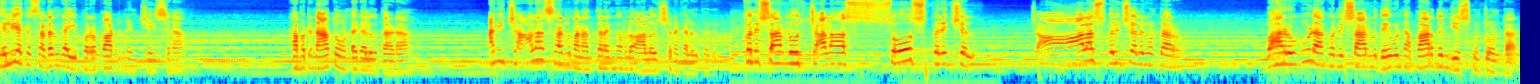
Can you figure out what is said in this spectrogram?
తెలియక సడన్గా ఈ పొరపాటు నేను చేసిన కాబట్టి నాతో ఉండగలుగుతాడా? అని చాలాసార్లు మన అంతరంగంలో ఆలోచన కలుగుతుంది. కొన్నిసార్లు చాలా సో స్పిరిచువల్ చాలా స్పిరిచువల్గా ఉంటారు. వారు కూడా కొన్నిసార్లు దేవుణ్ణి అపార్థం చేసుకుంటూ ఉంటారు.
